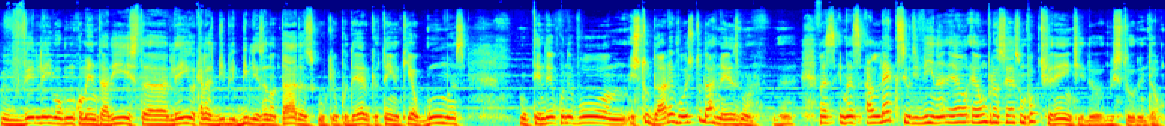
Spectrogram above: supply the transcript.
leio algum comentarista, leio aquelas bíblias anotadas, o que eu puder, o que eu tenho aqui, algumas. Entendeu? Quando eu vou estudar, eu vou estudar mesmo. Né? Mas, mas a Lexio Divina é, é um processo um pouco diferente do, do estudo, então.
